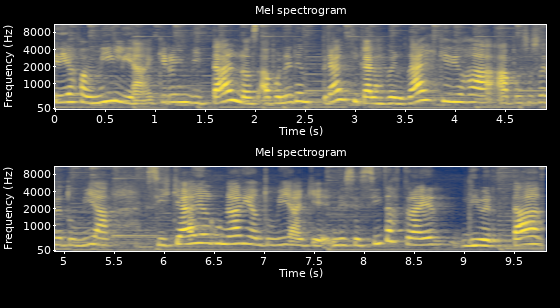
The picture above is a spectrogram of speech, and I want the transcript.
querida familia, quiero invitarlos a poner en práctica las verdades que Dios ha, puesto sobre tu vida. Si es que hay algún área en tu vida que necesitas traer libertad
